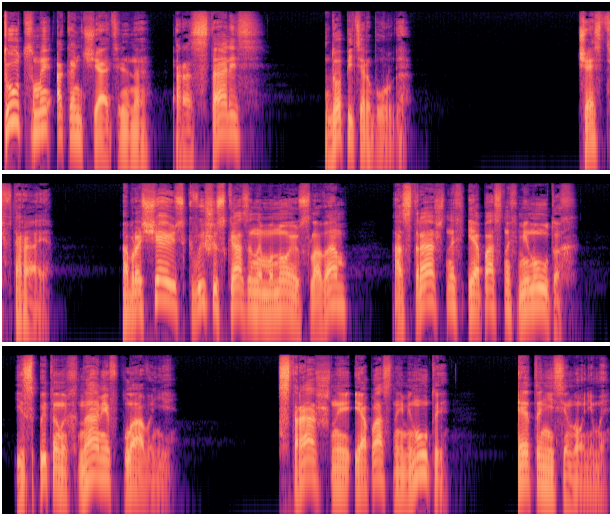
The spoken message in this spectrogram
Тут мы окончательно расстались до Петербурга. Часть вторая. Обращаюсь к вышесказанным мною словам о страшных и опасных минутах, испытанных нами в плавании. Страшные и опасные минуты — это не синонимы.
